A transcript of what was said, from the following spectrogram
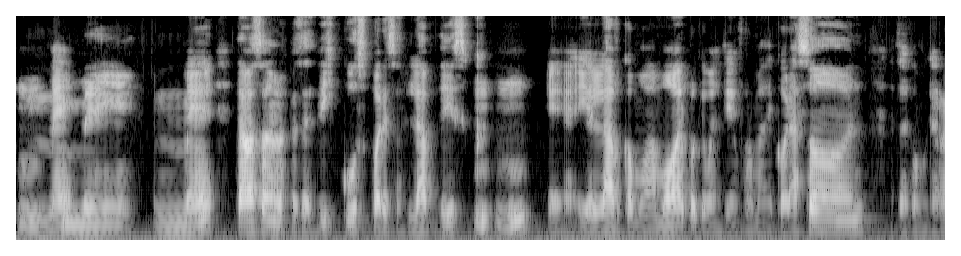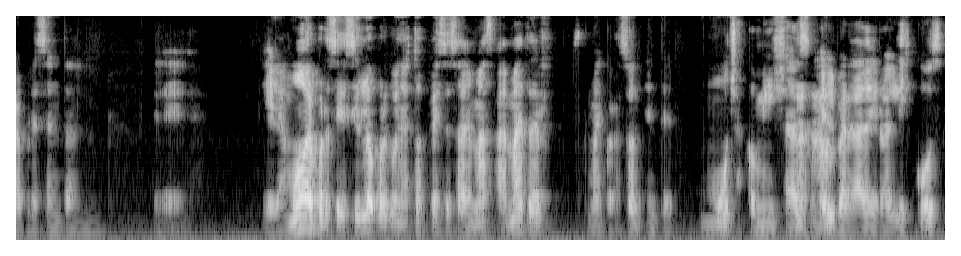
Me. Me. me. Está basado en los peces Discus, por eso es Lapdisc. Ujú. eh, y el love como amor, porque bueno, tiene forma de corazón. Entonces como que representan eh, el amor, por así decirlo. Porque bueno, estos peces además, amater, forma de corazón, entre muchas comillas, Ajá. el verdadero, el Discus.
